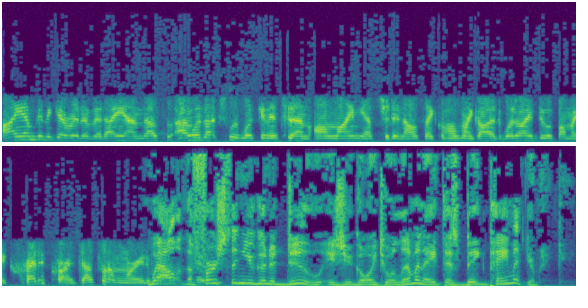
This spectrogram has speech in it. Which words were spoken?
I am going to get rid of it. I am. That's. I was actually looking into them online yesterday, and I was like, oh, my God, what do I do about my credit card? That's what I'm worried Well, about. Well, the first thing you're going to do is you're going to eliminate this big payment you're making.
